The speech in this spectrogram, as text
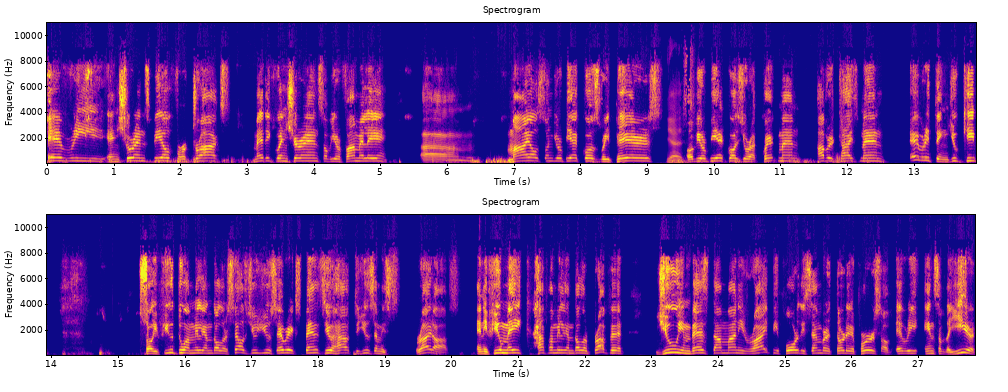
Every insurance bill for trucks, medical insurance of your family, um, miles on your vehicles, repairs Yes. of your vehicles, your equipment, advertisement, everything you keep. So if you do a million dollar sales, you use every expense you have to use them as write-offs. And if you make half a million dollar profit, you invest that money right before December 31st of every end of the year.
